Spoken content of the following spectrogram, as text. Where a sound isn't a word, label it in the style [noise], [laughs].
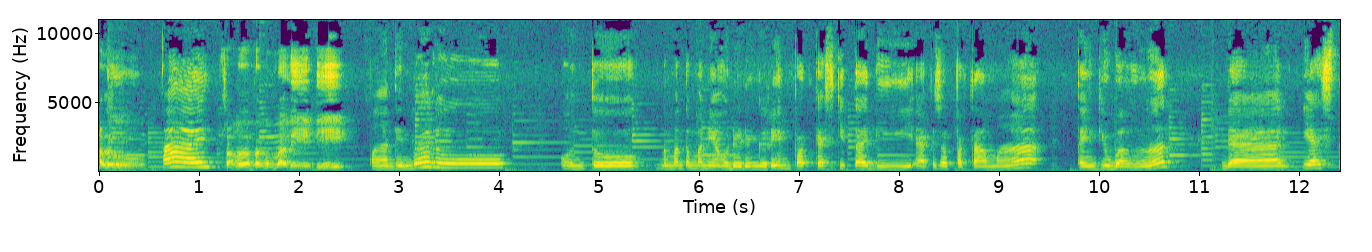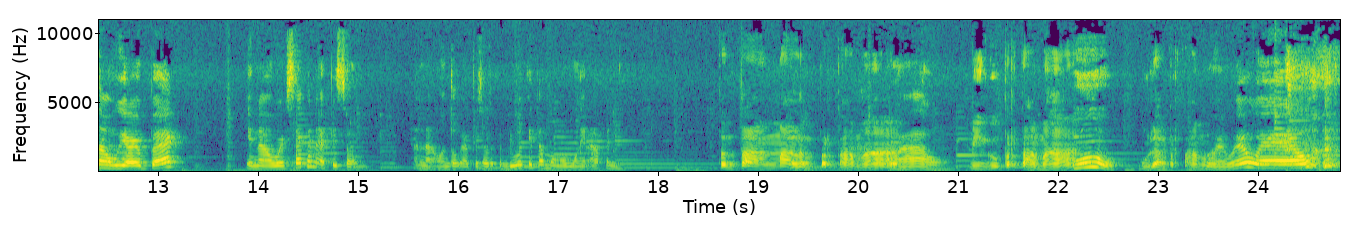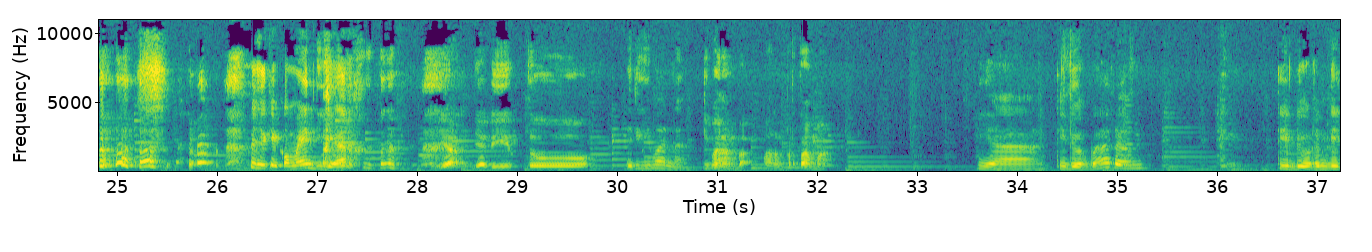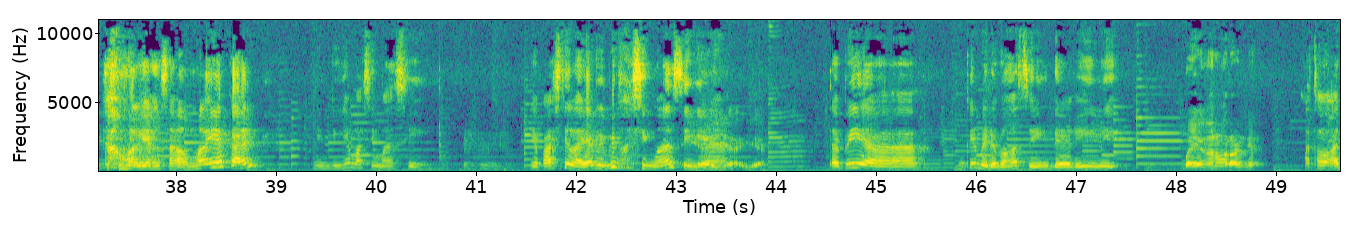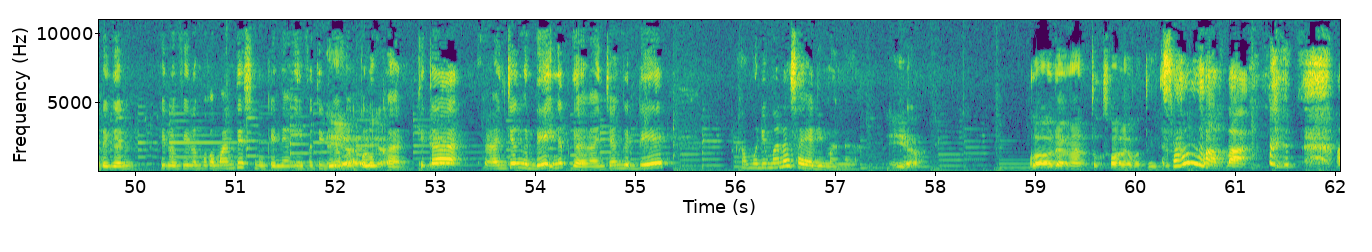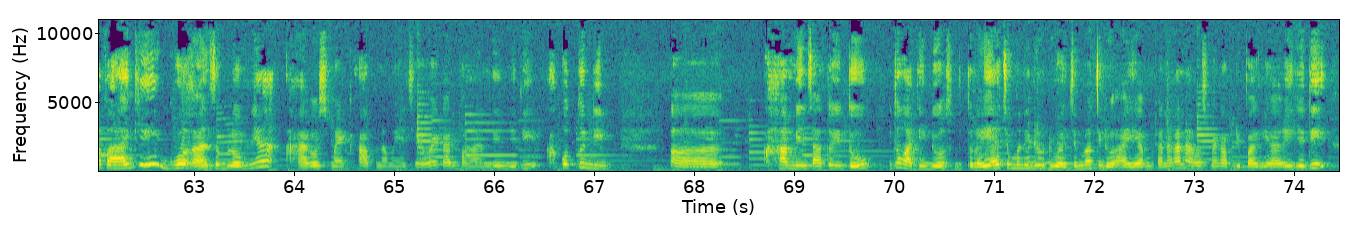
Halo, Hai, selamat datang kembali di pengantin baru. Untuk teman-teman yang udah dengerin podcast kita di episode pertama, thank you banget. Dan yes, now we are back in our second episode. Nah, untuk episode kedua kita mau ngomongin apa nih? tentang malam pertama, Wow. minggu pertama, Uh, bulan pertama. Kok [laughs] jadi kayak komedi ya? [laughs] Ya, jadi itu Jadi gimana? gimana Mbak malam pertama? Ya, tidur bareng. Hmm. Tidur di kamar yang sama ya kan? Mimpinya masing-masing. Mm-mm. Ya pastilah ya mimpi masing-masing Iya, ya. iya, iya. Tapi ya mungkin beda banget sih dari Bayangan orang ya. atau adegan film-film romantis mungkin yang even tidurnya Iya, berpelukan. iya, Kita ranjang gede, inget gak ranjang gede? Kamu di mana, saya di mana? Iya. Gua udah ngantuk soalnya waktu itu. Sama pak. [laughs] Apalagi gue kan sebelumnya harus make up namanya cewek kan pengantin. Jadi aku tuh di eh, Hamin satu itu itu nggak tidur sebetulnya ya cuma tidur dua jam lah tidur ayam karena kan harus make up di pagi hari jadi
